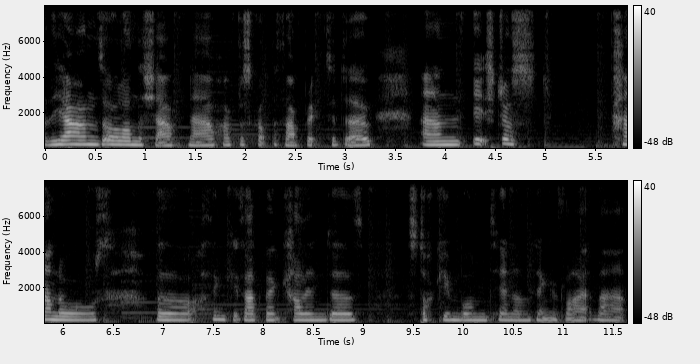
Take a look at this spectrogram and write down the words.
The yarn's all on the shelf now. I've just got the fabric to do and it's just panels for I think it's advent calendars, stocking bunting and things like that.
